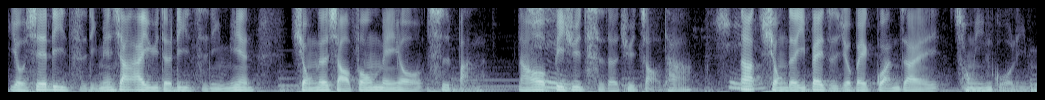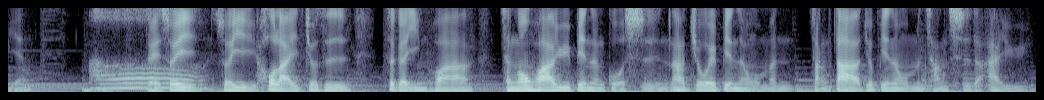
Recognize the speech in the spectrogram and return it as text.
有些例子里面，像爱玉的例子里面，雄的小蜂没有翅膀，然后必须死的去找它。是那熊的一辈子就被关在丛林果里面。哦，对，所以所以后来就是这个引花成功花育变成果实，那就会变成我们长大就变成我们常吃的爱玉，哦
